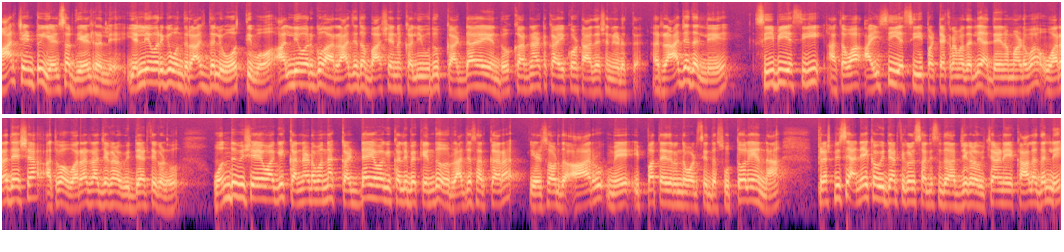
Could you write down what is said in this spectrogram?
ಮಾರ್ಚ್ ಎಂಟು ಎರಡ್ ಸಾವಿರದ ಏಳರಲ್ಲಿ ಎಲ್ಲಿಯವರೆಗೆ ಒಂದು ರಾಜ್ಯದಲ್ಲಿ ಓದ್ತೀವೋ ಅಲ್ಲಿವರೆಗೂ ಆ ರಾಜ್ಯದ ಭಾಷೆಯನ್ನು ಕಲಿಯುವುದು ಕಡ್ಡಾಯ ಎಂದು ಕರ್ನಾಟಕ ಹೈಕೋರ್ಟ್ ಆದೇಶ ನೀಡುತ್ತೆ. ರಾಜ್ಯದಲ್ಲಿ ಸಿ ಬಿ ಎಸ್ ಇ ಅಥವಾ ಐ ಸಿ ಎಸ್ ಇ ಪಠ್ಯಕ್ರಮದಲ್ಲಿ ಅಧ್ಯಯನ ಮಾಡುವ ಹೊರದೇಶ ಅಥವಾ ಹೊರ ರಾಜ್ಯಗಳ ವಿದ್ಯಾರ್ಥಿಗಳು ಒಂದು ವಿಷಯವಾಗಿ ಕನ್ನಡವನ್ನು ಕಡ್ಡಾಯವಾಗಿ ಕಲಿಬೇಕೆಂದು ರಾಜ್ಯ ಸರ್ಕಾರ ಎರಡ್ ಸಾವಿರದ ಆರು ಮೇ ಇಪ್ಪತ್ತೈದರಿಂದ ಹೊರಡಿಸಿದ್ದ ಸುತ್ತೋಲೆಯನ್ನು ಪ್ರಶ್ನಿಸಿ ಅನೇಕ ವಿದ್ಯಾರ್ಥಿಗಳು ಸಲ್ಲಿಸಿದ ಅರ್ಜಿಗಳ ವಿಚಾರಣೆಯ ಕಾಲದಲ್ಲಿ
